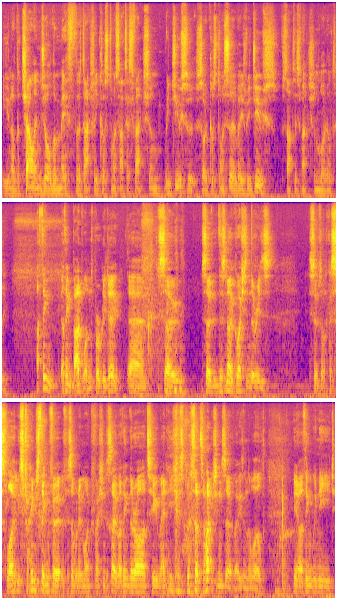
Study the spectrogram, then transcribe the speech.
you know the challenge or the myth that actually customer satisfaction reduces sorry customer surveys reduce satisfaction loyalty? I think i think bad ones probably do. Um, so so there's no question there is seems like a slightly strange thing for, for someone in my profession to say but i think there are too many customer satisfaction surveys in the world. You know i think we need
